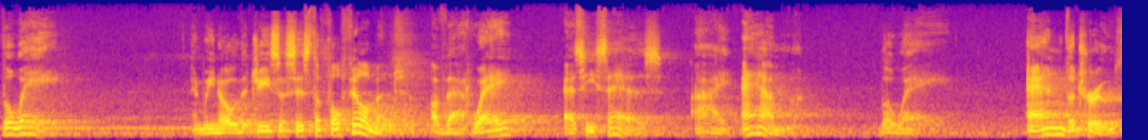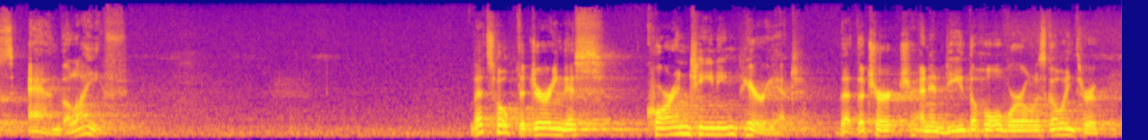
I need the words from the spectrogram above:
the way. And we know that Jesus is the fulfillment of that way, as he says, I am the way, and the truth, and the life. Let's hope that during this quarantining period that the church and indeed the whole world is going through,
